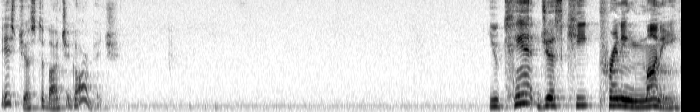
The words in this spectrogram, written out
It's just a bunch of garbage. You can't just keep printing money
